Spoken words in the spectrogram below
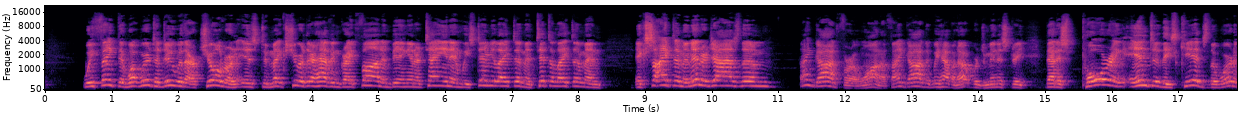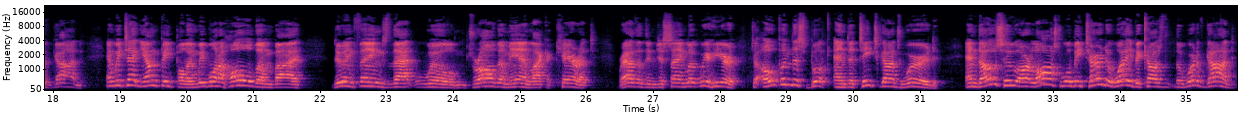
we think that what we're to do with our children is to make sure they're having great fun and being entertained, and we stimulate them and titillate them and excite them and energize them. Thank God for Awana. Thank God that we have an upwards ministry that is pouring into these kids the Word of God. And we take young people and we want to hold them by doing things that will draw them in like a carrot rather than just saying, look, we're here to open this book and to teach God's word. And those who are lost will be turned away because the word of God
